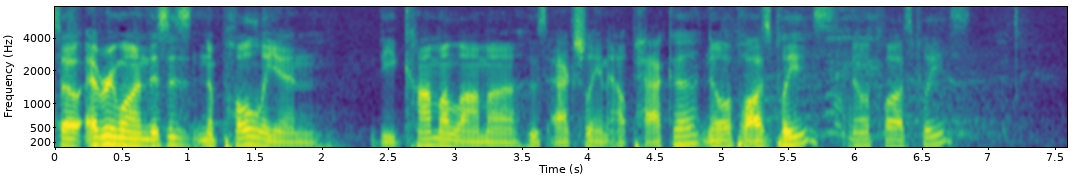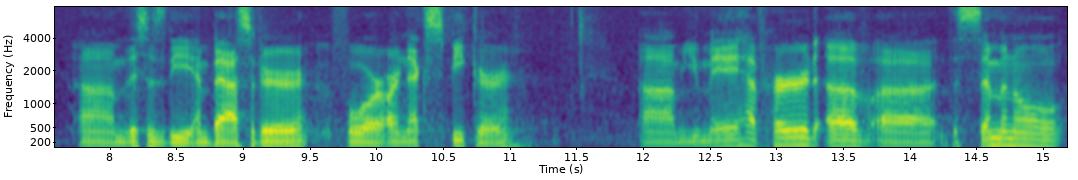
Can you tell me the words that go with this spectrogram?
So everyone, this is Napoleon, the Kama Lama, who's actually an alpaca. No applause, please. No applause, please. Um, this is the ambassador for our next speaker. Um, you may have heard of uh, the seminal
